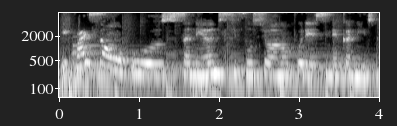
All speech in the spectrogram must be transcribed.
E quais são os saneantes que funcionam por esse mecanismo?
